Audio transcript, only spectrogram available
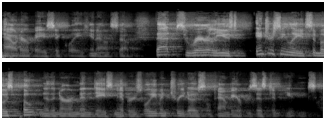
powder, basically? You know, so that's rarely used. Interestingly, it's the most potent of the neuraminidase inhibitors. We'll even treat oseltamivir resistant mutants.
